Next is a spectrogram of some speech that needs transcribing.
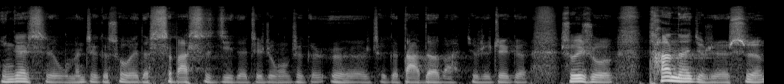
应该是我们这个所谓的十八世纪的这种这个呃这个大德吧，就是这个，所以说他呢就是是。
